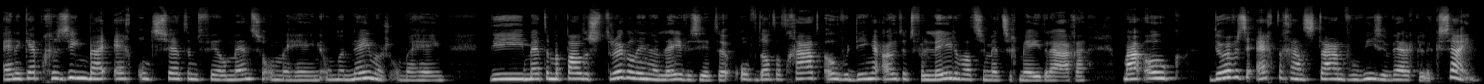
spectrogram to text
En ik heb gezien bij echt ontzettend veel mensen om me heen, ondernemers om me heen, die met een bepaalde struggle in hun leven zitten. Of dat het gaat over dingen uit het verleden wat ze met zich meedragen. Maar ook durven ze echt te gaan staan voor wie ze werkelijk zijn.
